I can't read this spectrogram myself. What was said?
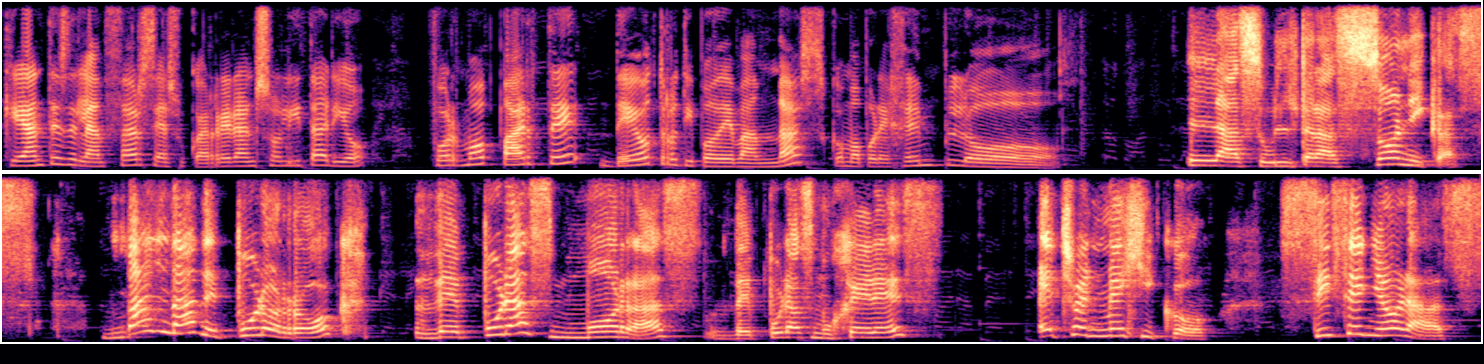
que antes de lanzarse a su carrera en solitario formó parte de otro tipo de bandas, como por ejemplo... Las ultrasónicas. Banda de puro rock, de puras morras, de puras mujeres, hecho en México. Sí, señoras.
